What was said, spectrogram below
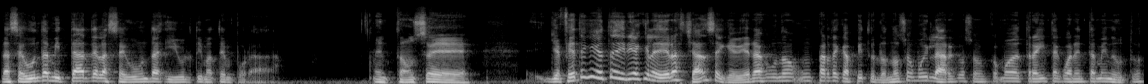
la segunda mitad de la segunda y última temporada. Entonces, fíjate que yo te diría que le dieras chance, que vieras uno, un par de capítulos. No son muy largos, son como de 30, 40 minutos.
